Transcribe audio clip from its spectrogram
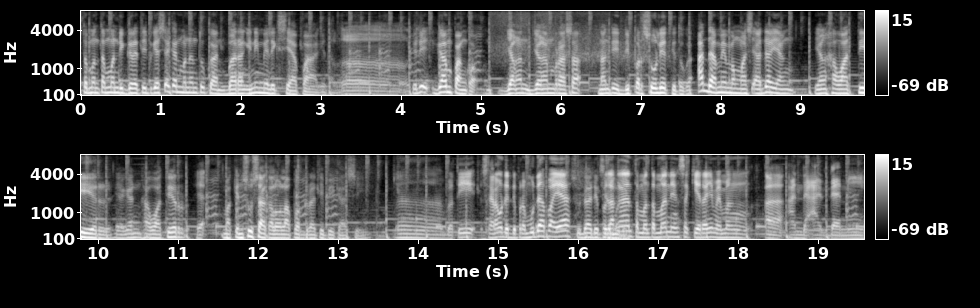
teman-teman di gratifikasi akan menentukan barang ini milik siapa gitu loh. Oke. Jadi gampang kok. Jangan jangan merasa nanti dipersulit gitu kan. Ada memang masih ada yang yang khawatir, ya kan? Khawatir Ya. makin susah kalau lapor gratifikasi. Nah, berarti sekarang udah dipermudah pak ya. Sudah dipermudah. Silakan teman-teman yang sekiranya memang eh, anda-anda nih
